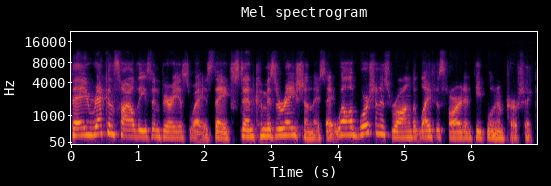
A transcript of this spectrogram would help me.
they reconcile these in various ways. They extend commiseration. They say, well, abortion is wrong, but life is hard and people are imperfect.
